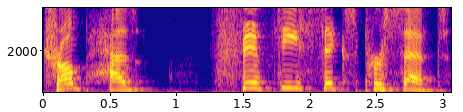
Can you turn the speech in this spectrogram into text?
Trump has 56%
